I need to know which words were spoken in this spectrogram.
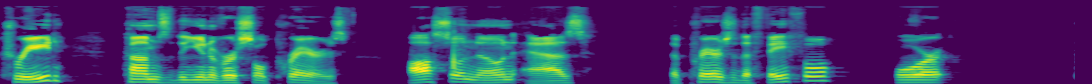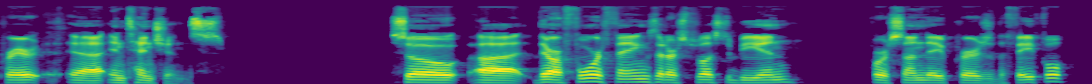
Creed comes the universal prayers, also known as the prayers of the faithful or prayer uh, intentions. So uh, there are four things that are supposed to be in for Sunday prayers of the faithful.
